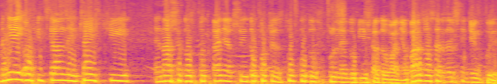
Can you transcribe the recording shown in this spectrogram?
mniej oficjalnej części naszego spotkania, czyli do poczęstunku, do wspólnego biesiadowania. Bardzo serdecznie dziękuję.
